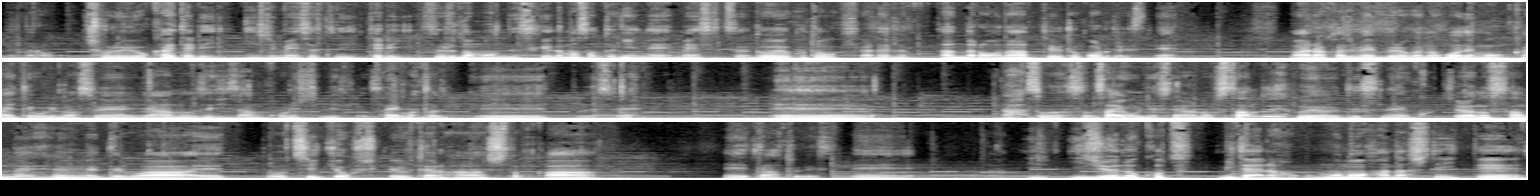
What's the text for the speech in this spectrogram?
ー、なんだろう、書類を書いたり、二次面接に行ったりすると思うんですけど、まあその時にね、面接どういうことを聞かれたんだろうなっていうところですね。まあ、あらかじめブログの方でも書いておりますね。あの、ぜひ参考にしてみてください。また、えー、っとですね。えー、あ、そうだ、最後にですね、あの、スタンド FM ですね。こちらのスタンド FM では、えー、っと、地域おこし協力隊の話とか、えー、と、あとですね、移住のコツみたいなものを話していて、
